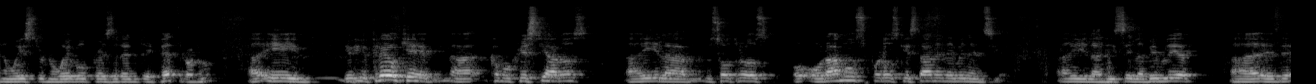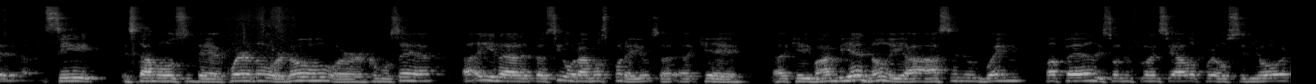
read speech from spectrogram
nuestro nuevo presidente Petro, ¿no? y yo, creo que como cristianos, ahí nosotros oramos por los que están en eminencia. Ahí la dice la Biblia, si estamos de acuerdo o no, o como sea, y la, sí oramos por ellos, que, que van bien, ¿no? Y hacen un buen papel y son influenciados por el Señor.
